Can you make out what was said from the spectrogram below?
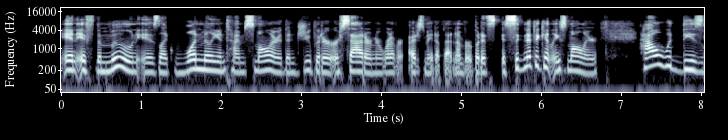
and if the moon is like 1 million times smaller than Jupiter or Saturn or whatever, I just made up that number, but it's, it's significantly smaller. How would these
